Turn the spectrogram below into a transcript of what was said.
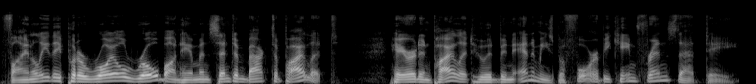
Finally, they put a royal robe on him and sent him back to Pilate. Herod and Pilate, who had been enemies before, became friends that day.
